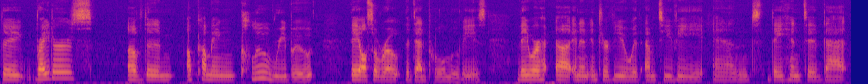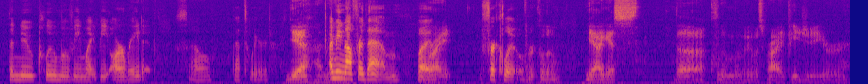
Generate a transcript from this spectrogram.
The writers of the upcoming Clue reboot, they also wrote the Deadpool movies. They were uh, in an interview with MTV and they hinted that the new Clue movie might be R rated. So that's weird. Yeah. I mean, I mean, not for them, but right for Clue. for Clue. Yeah, I guess the Clue movie was probably PG or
